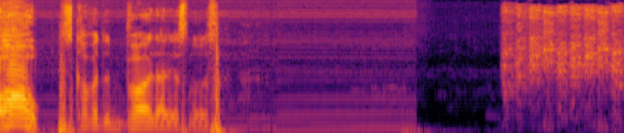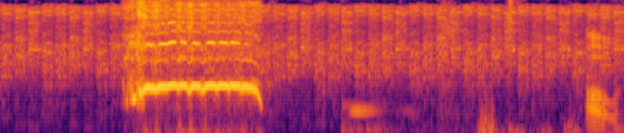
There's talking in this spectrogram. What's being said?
Oh! It's covered in blood, I just noticed Oh.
